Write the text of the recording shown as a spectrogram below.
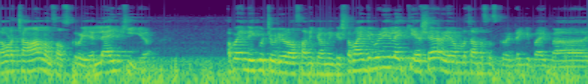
നമ്മുടെ ചാനൽ സബ്സ്ക്രൈബ് ചെയ്യുക ലൈക്ക് ചെയ്യുക. അപ്പോൾ എന്റെ ഈ കൊച്ചു വീഡിയോ അവസാനിക്കാൻ നിങ്ങൾക്ക് ഇഷ്ടമായെങ്കിൽ വീഡിയോ ലൈക്ക് ചെയ്യുക ഷെയർ ചെയ്യുക നമ്മുടെ channel subscribe thank you bye bye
